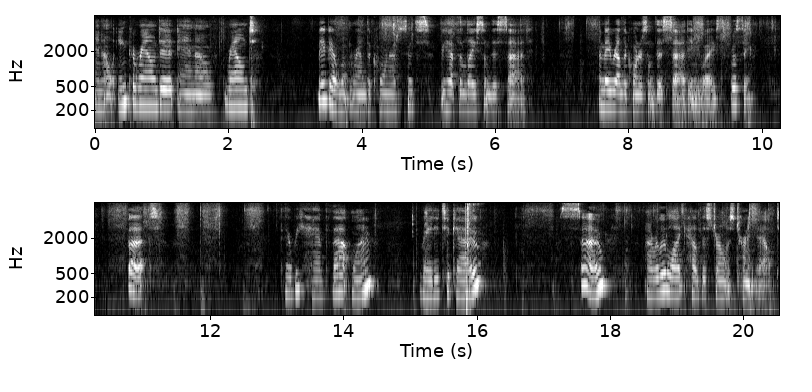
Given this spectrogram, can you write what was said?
And I'll ink around it, and I'll round, maybe I won't round the corners since we have the lace on this side. I may round the corners on this side anyways. We'll see. But there we have that one ready to go. So I really like how this journal is turning out.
